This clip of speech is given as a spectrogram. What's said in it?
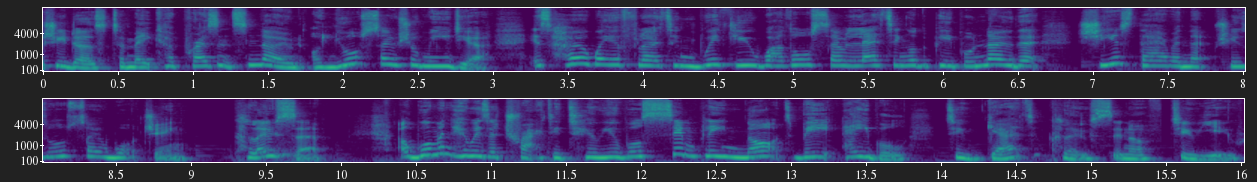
she does to make her presence known on your social media is her way of flirting with you while also letting other people know that she is there and that she's also watching closer. A woman who is attracted to you will simply not be able to get close enough to you.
